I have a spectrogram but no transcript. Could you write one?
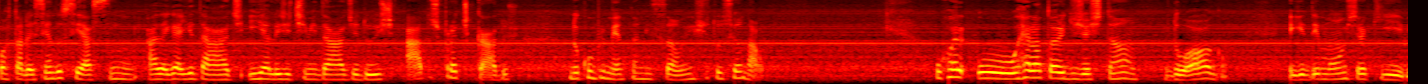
fortalecendo-se assim a legalidade e a legitimidade dos atos praticados no cumprimento da missão institucional. O, o relatório de gestão do órgão ele demonstra que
